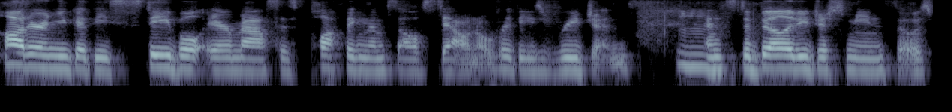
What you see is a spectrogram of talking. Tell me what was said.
hotter and you get these stable air masses plopping themselves down over these regions. Mm-hmm. And stability just means those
